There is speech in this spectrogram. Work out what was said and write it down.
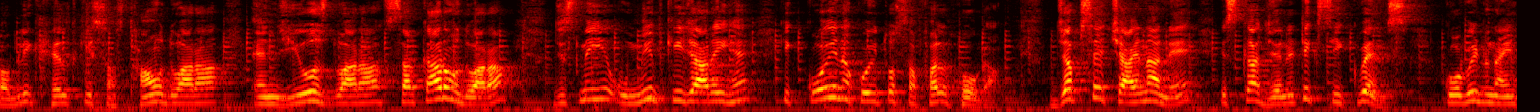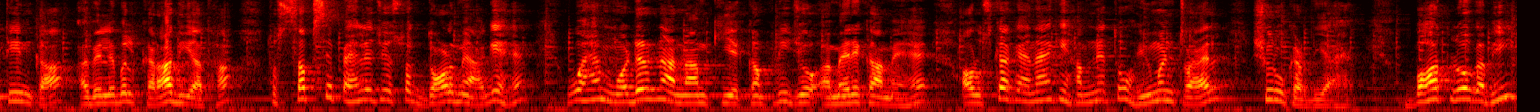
पब्लिक हेल्थ की संस्थाओं द्वारा एन द्वारा, सरकारों द्वारा, जिसमें ये उम्मीद की जा रही है कि कोई ना कोई तो सफल होगा। जब से चाइना ने इसका जेनेटिक सीक्वेंस कोविड 19 का अवेलेबल करा दिया था तो सबसे पहले जो इस वक्त दौड़ में आगे है, वो है मॉडर्ना नाम की एक कंपनी जो अमेरिका में है, और उसका कहना है कि हमने तो ह्यूमन ट्रायल शुरू कर दिया है। बहुत लोग अभी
